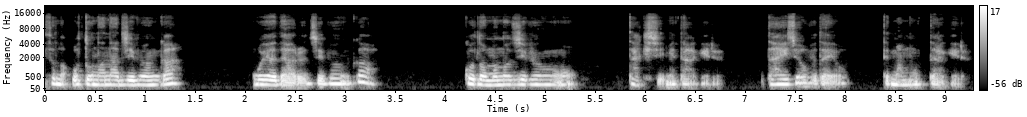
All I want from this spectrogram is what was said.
その大人な自分が、親である自分が、子供の自分を抱きしめてあげる。大丈夫だよって守ってあげる。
